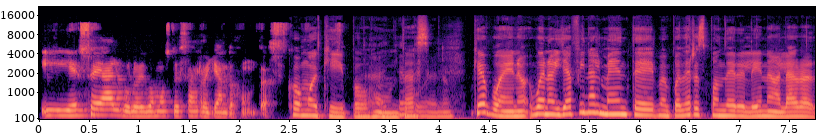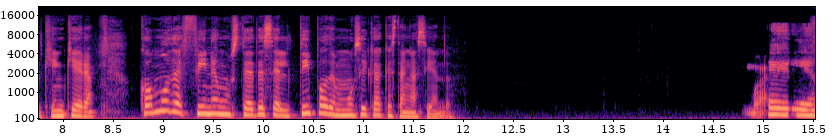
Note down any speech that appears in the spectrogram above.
y ese algo lo íbamos desarrollando juntas. Como equipo, Ay, qué juntas. bueno. Qué bueno. Bueno, y ya finalmente me puede responder Elena o Laura, quien quiera. ¿Cómo definen ustedes el tipo de música que están haciendo? Bueno, Eh,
